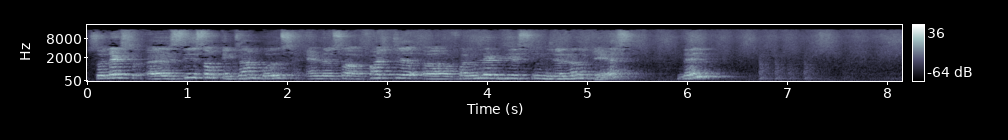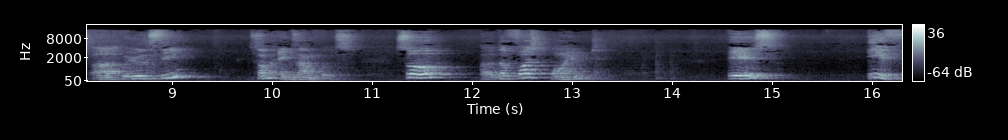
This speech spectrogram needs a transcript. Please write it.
So let's uh, see some examples and uh, so first uh, formulate this in general case then we will see some examples. So the first point is if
